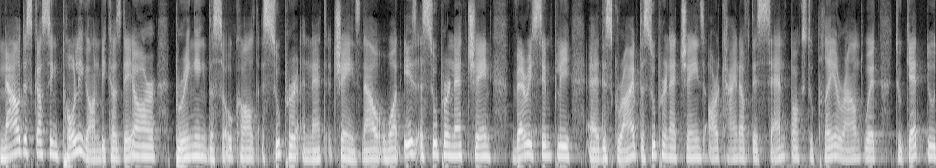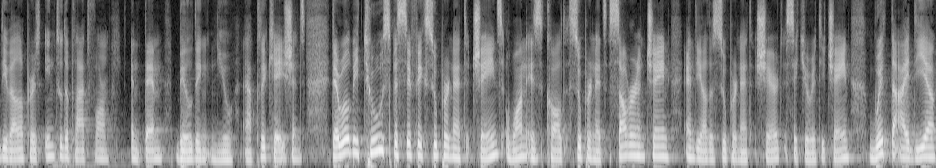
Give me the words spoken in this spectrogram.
Now discussing Polygon because they are bringing the so-called SuperNet chains. Now, what is a SuperNet chain? Very simply uh, described, the SuperNet chains are kind of this sandbox to play around with to get new developers into the platform and them building new applications. There will be two specific SuperNet chains. One is called SuperNet Sovereign Chain and the other SuperNet Shared Security Chain, with the idea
